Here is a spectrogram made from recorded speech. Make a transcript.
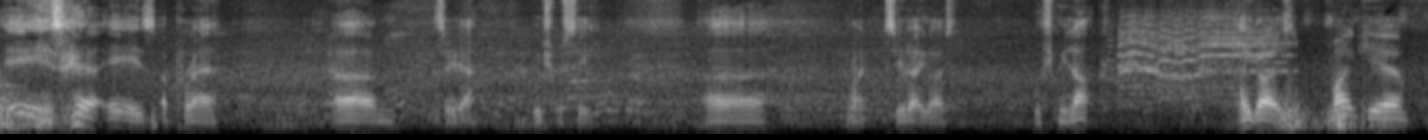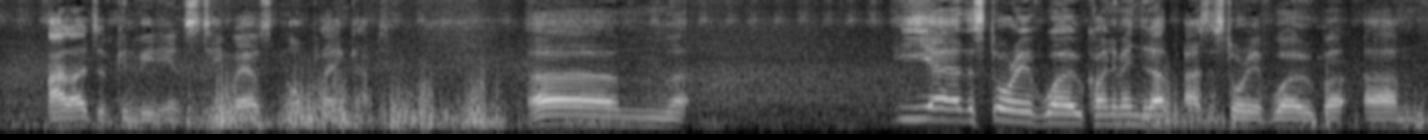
it is, it is a prayer. Um, so yeah, we shall see. Uh, right, see you later, guys. Wish me luck. Hey guys, Mike here. Allies of Convenience, Team Wales, non-playing captain. Um, yeah, the story of woe kind of ended up as a story of woe, but um,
